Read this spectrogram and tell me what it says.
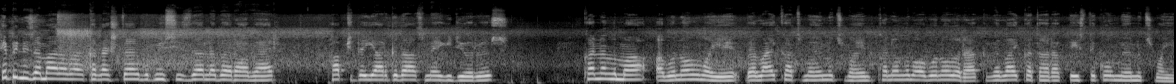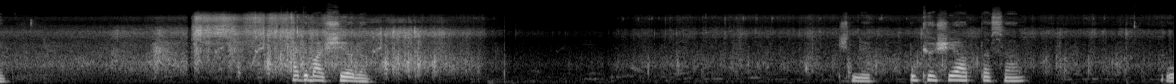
Hepinize merhaba arkadaşlar. Bugün sizlerle beraber PUBG'de yargı dağıtmaya gidiyoruz. Kanalıma abone olmayı ve like atmayı unutmayın. Kanalıma abone olarak ve like atarak destek olmayı unutmayın. Hadi başlayalım. Şimdi bu köşeye atlasam. Oo,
